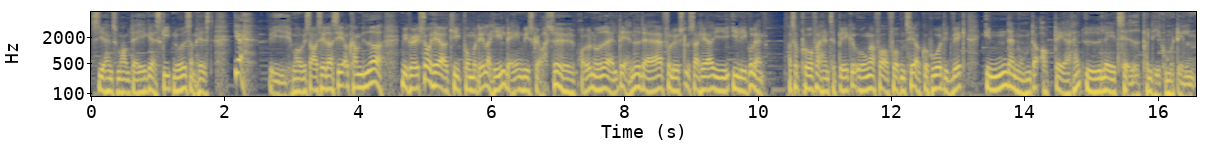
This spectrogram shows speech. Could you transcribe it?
siger han, som om der ikke er sket noget som helst. Ja, vi må vi så også hellere se at komme videre. Vi kan jo ikke stå her og kigge på modeller hele dagen. Vi skal også øh, prøve noget af alt det andet, der er forlystelser her i, i Legoland. Og så puffer han til begge unger for at få dem til at gå hurtigt væk, inden der er nogen, der opdager, at han ødelagde taget på Lego-modellen.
